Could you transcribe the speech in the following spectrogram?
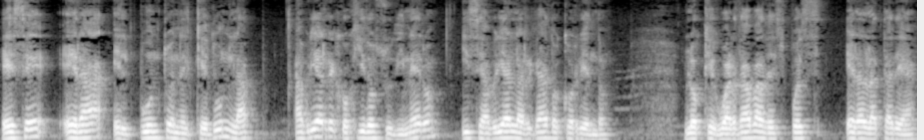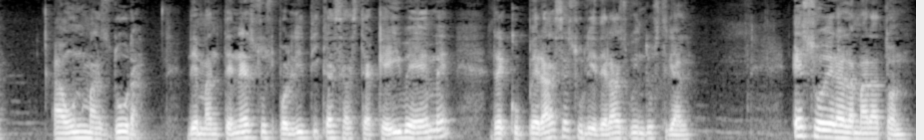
Ese era el punto en el que Dunlap habría recogido su dinero y se habría largado corriendo. Lo que guardaba después era la tarea, aún más dura, de mantener sus políticas hasta que IBM recuperase su liderazgo industrial. Eso era la maratón.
